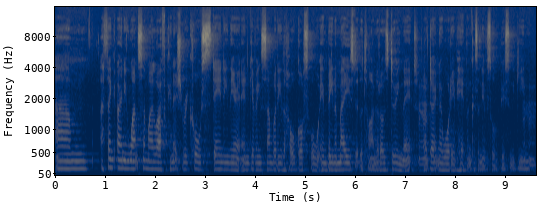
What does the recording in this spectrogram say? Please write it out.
Um, I think only once in my life I can actually recall standing there and giving somebody the whole gospel and being amazed at the time that I was doing that. Mhm. I don't know what ever happened because I never saw the person again.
